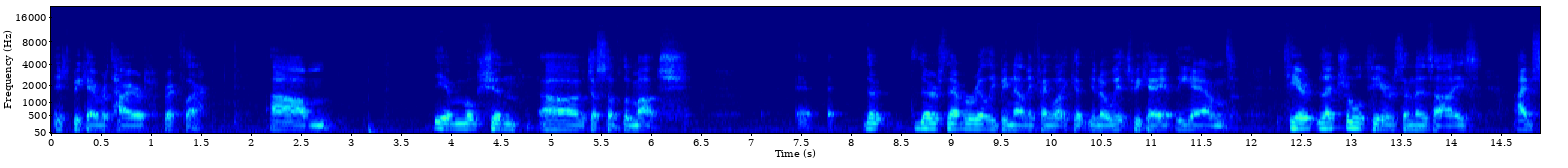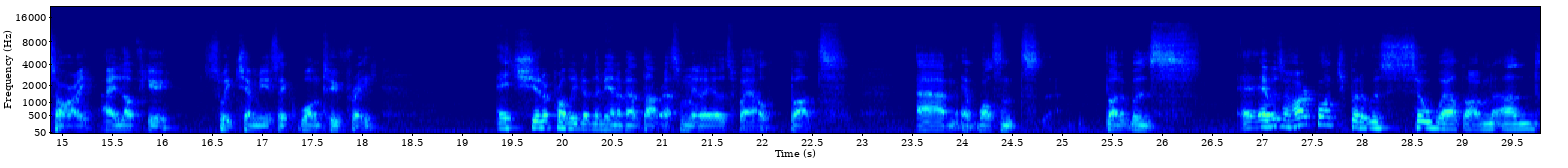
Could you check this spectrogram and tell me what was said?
HBK retired Ric Flair. Um, the emotion uh, just of the match. It, there, there's never really been anything like it. You know, HBK at the end, tear, literal tears in his eyes. I'm sorry, I love you. Sweet Chin Music, one, two, three. It should have probably been the main event that WrestleMania as well, but um, it wasn't. But it was it was a hard watch, but it was so well done and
